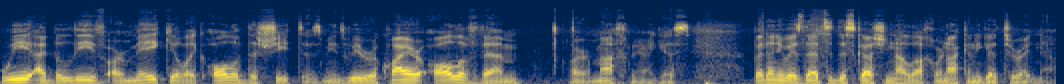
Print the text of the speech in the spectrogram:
We, I believe, are makil like all of the shitas. Means we require all of them, or machmir, I guess. But anyways, that's a discussion halach we're not going to get to right now.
